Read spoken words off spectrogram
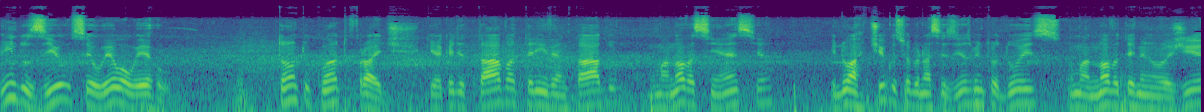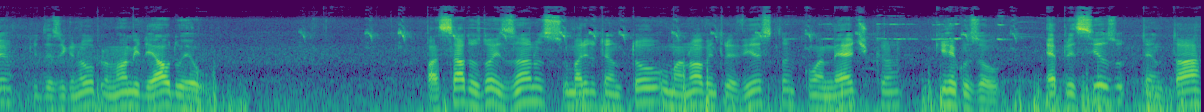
induziu seu eu ao erro, tanto quanto Freud, que acreditava ter inventado uma nova ciência e no artigo sobre o narcisismo introduz uma nova terminologia que designou para o nome ideal do eu. Passados dois anos, o marido tentou uma nova entrevista com a médica que recusou. É preciso tentar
